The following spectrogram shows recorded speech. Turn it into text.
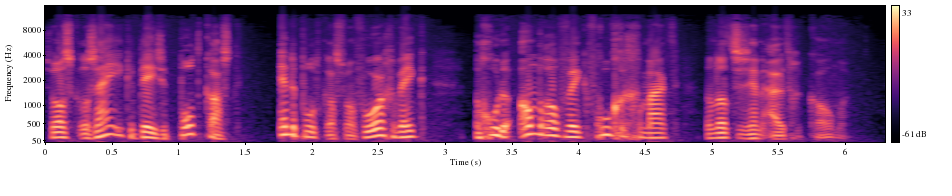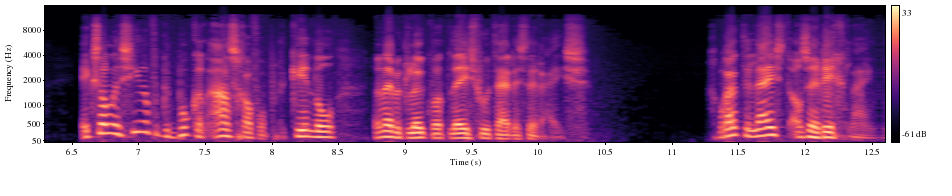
zoals ik al zei, ik heb deze podcast en de podcast van vorige week een goede anderhalf week vroeger gemaakt dan dat ze zijn uitgekomen. Ik zal eens zien of ik het boek kan aanschaffen op de Kindle, dan heb ik leuk wat leesvoer tijdens de reis. Gebruik de lijst als een richtlijn.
